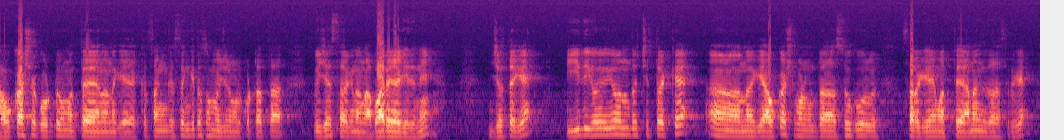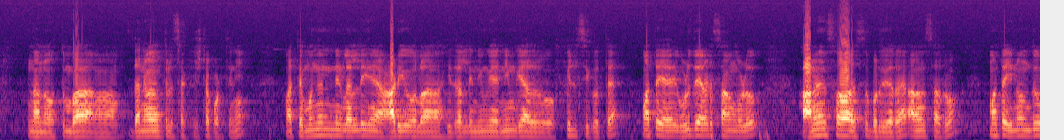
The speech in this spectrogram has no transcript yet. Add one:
ಅವಕಾಶ ಕೊಟ್ಟು ಮತ್ತು ನನಗೆ ಸಂಗ, ಸಂಗೀತ ಸಂಯೋಜನೆ ಮಾಡಿಕೊಟ್ಟಂಥ ವಿಜಯ್ ಸರ್ಗೆ ನಾನು ಆಭಾರಿಯಾಗಿದ್ದೀನಿ ಜೊತೆಗೆ ಈ ಒಂದು ಚಿತ್ರಕ್ಕೆ ನನಗೆ ಅವಕಾಶ ಮಾಡಿಕೊಂಡ ಸುಗು ಸರ್ಗೆ ಮತ್ತು ಆನಂದ ದಾಸರಿಗೆ ನಾನು ತುಂಬ ಧನ್ಯವಾದ ತಿಳಿಸೋಕ್ಕೆ ಇಷ್ಟಪಡ್ತೀನಿ. ಮತ್ತು ಮುಂದಿನ ದಿನಗಳಲ್ಲಿ ಆಡಿಯೋ ಇದರಲ್ಲಿ ನಿಮಗೆ ನಿಮಗೆ ಅದು ಫೀಲ್ ಸಿಗುತ್ತೆ. ಮತ್ತು ಉಳಿದ ಎರಡು ಸಾಂಗ್ಗಳು ಆನಂದ್ ಸಾಸ್ ಬರೆದಿದ್ದಾರೆ, ಆನಂದ್ ಸಾರು. ಮತ್ತು ಇನ್ನೊಂದು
